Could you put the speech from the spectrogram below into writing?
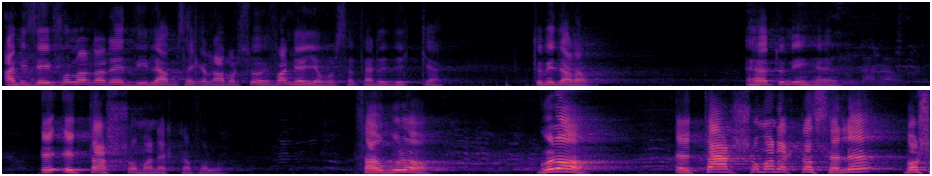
আমি যেই ফলাটারে দিলাম সাইকেল আবার চোখে পানি আইয়া পড়ছে, তারে দেখা তুমি দাঁড়াও। হ্যাঁ তুমি হ্যাঁ। এই তার সমান একটা ফলা। চাও গুড়ো গুড়ো এই তার সমান একটা ছেলে, বস।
